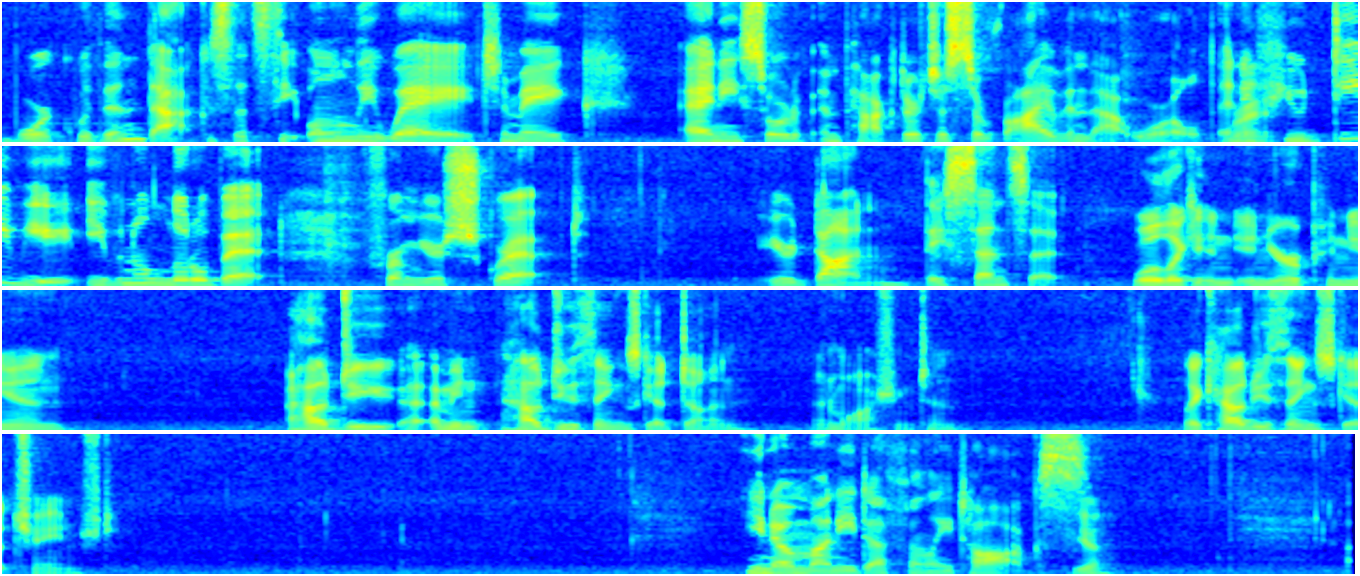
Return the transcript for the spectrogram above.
work within that because that's the only way to make any sort of impact or to survive in that world. And Right. if you deviate even a little bit from your script, you're done. They sense it. Well, like in in your opinion, how do you? I mean, how do things get done in Washington? Like, how do things get changed? You know, money definitely talks. Yeah.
